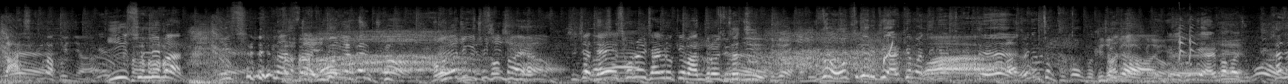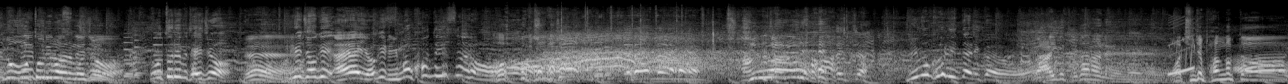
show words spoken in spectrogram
이거 아직도 갖고 있냐? 이 슬리만 이 슬리만 진짜 이건 약간 영화 중에 최신식이야. 진짜 내 손을 자유롭게 만들어주는 그죠? 이걸 어떻게 이렇게 얇게 만드냐 그때. 왜냐면 좀 두꺼웠거든. 그죠 그죠. 이게 되게 얇아가지고. 이거 오토리로 하는 거죠? 오토리브 되죠? 예. 이게 저기, 아 여기 리모컨도 있어요. 진짜? 진짜. 리모컨이 있다니까요. 아 이거 대단하네. 와 진짜 반갑다.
